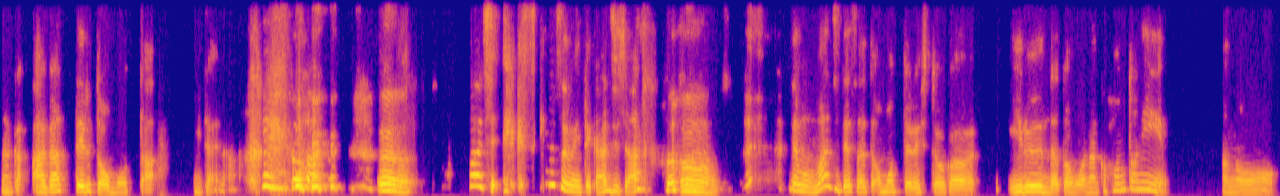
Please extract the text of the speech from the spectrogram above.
なんか上がってると思ったみたいな。うん。マジ、エクスキューズミって感じじゃん。うん。でもマジでそうやって思ってる人がいるんだと思う。なんか本当に、あの、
